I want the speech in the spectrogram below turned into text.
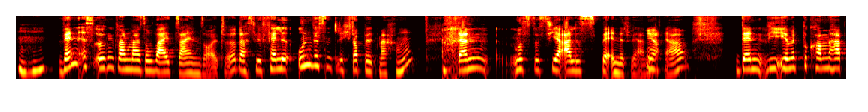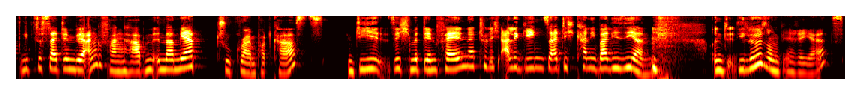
Mhm. Wenn es irgendwann mal so weit sein sollte, dass wir Fälle unwissentlich doppelt machen, dann muss das hier alles beendet werden. Ja. ja? Denn wie ihr mitbekommen habt, gibt es seitdem wir angefangen haben immer mehr True Crime Podcasts, die sich mit den Fällen natürlich alle gegenseitig kannibalisieren. Und die Lösung wäre jetzt,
